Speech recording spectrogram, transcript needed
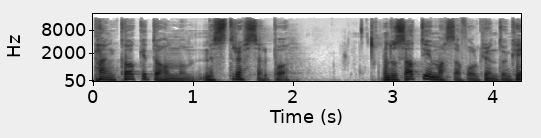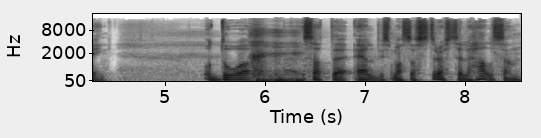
pannkakor till honom med strössel på. Och då satt det ju massa folk runt omkring. Och då satte Elvis massa strössel i halsen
